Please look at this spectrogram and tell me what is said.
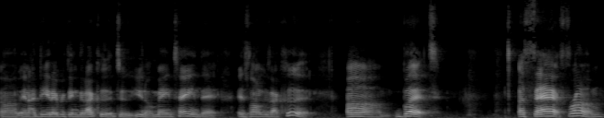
um, and I did everything that I could to you know maintain that as long as I could. Um, but aside from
